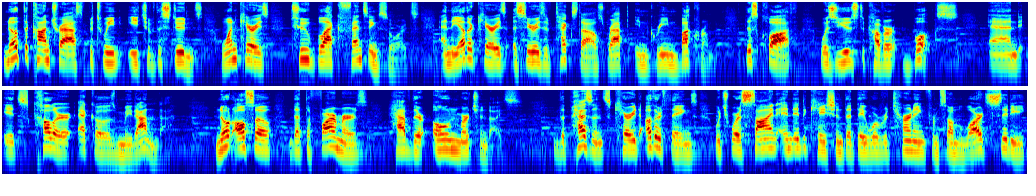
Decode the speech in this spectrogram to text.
Note the contrast between each of the students. One carries two black fencing swords, and the other carries a series of textiles wrapped in green buckram. This cloth was used to cover books, and its color echoes Miranda. Note also that the farmers have their own merchandise. The peasants carried other things which were a sign and indication that they were returning from some large city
